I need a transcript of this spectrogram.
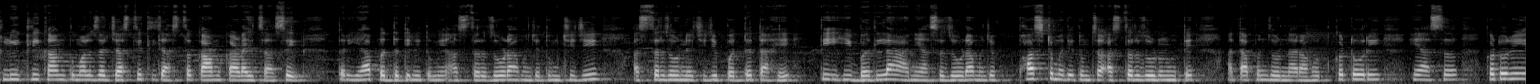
क्विकली काम तुम्हाला जर जास्तीत जास्त काम काढायचं असेल तर या पद्धतीने तुम्ही अस्तर जोडा. म्हणजे तुमची जी अस्तर जोडण्याची जी पद्धत आहे ती ही बदला आणि असं जोडा म्हणजे फास्टमध्ये तुमचं अस्तर जोडून होते. आता आपण जोडणार आहोत कटोरी. हे असं कटोरी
